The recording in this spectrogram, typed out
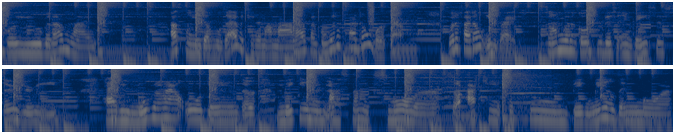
for you but I'm like I was playing devil's advocate in my mind. I was like, well, what if I don't work out? What if I don't eat right? So I'm gonna go through this invasive surgery, have you moving around organs or making my stomach smaller so I can't consume big meals anymore.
